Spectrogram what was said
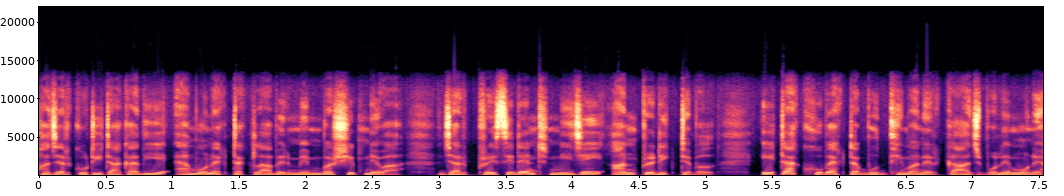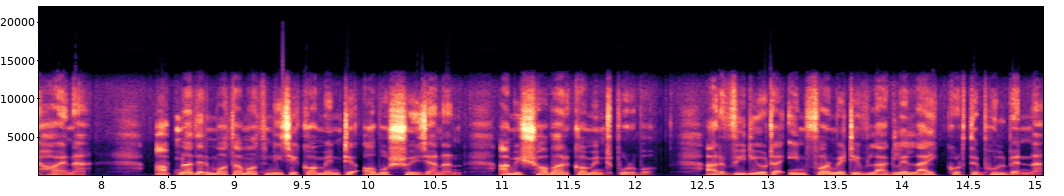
হাজার কোটি টাকা দিয়ে এমন একটা ক্লাবের মেম্বারশিপ নেওয়া, যার প্রেসিডেন্ট নিজেই আনপ্রেডিক্টেবল এটা খুব একটা বুদ্ধিমানের কাজ বলে মনে হয় না। আপনাদের মতামত নিচে কমেন্টে অবশ্যই জানান। আমি সবার কমেন্ট পড়ব। আর ভিডিওটা ইনফরমেটিভ লাগলে লাইক করতে ভুলবেন না।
